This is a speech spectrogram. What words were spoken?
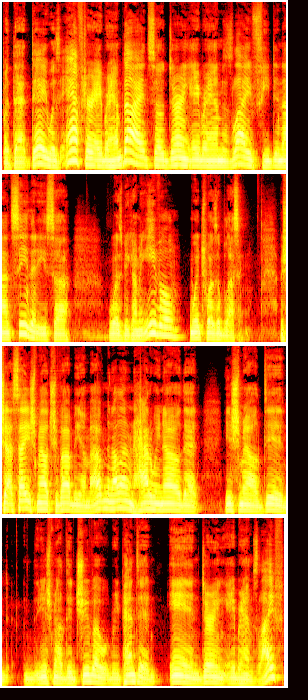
But that day was after Abraham died, so during Abraham's life he did not see that Esau was becoming evil, which was a blessing. And how do we know that Ishmael did Ishmael did tshuva, repented in during Abraham's life.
